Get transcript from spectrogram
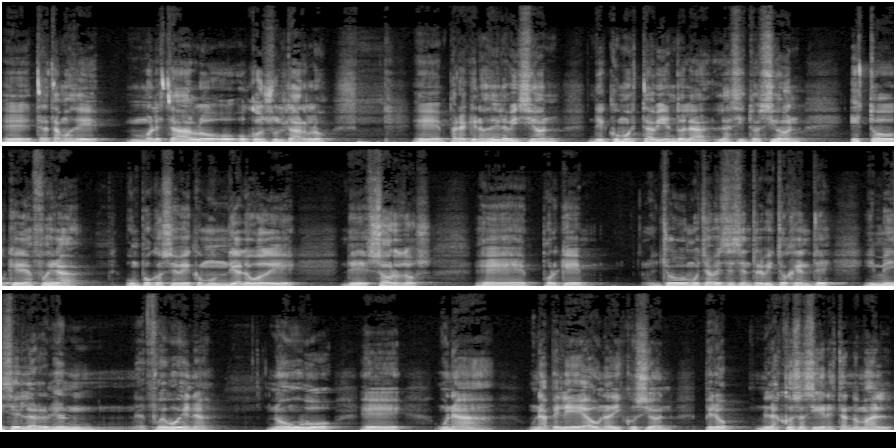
eh, tratamos de molestarlo o, consultarlo para que nos dé la visión de cómo está viendo la, la, situación. Esto que de afuera un poco se ve como un diálogo de, de sordos, porque yo muchas veces entrevisto gente y me dice, la reunión fue buena, no hubo eh, una, una pelea una discusión, pero las cosas siguen estando mal.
